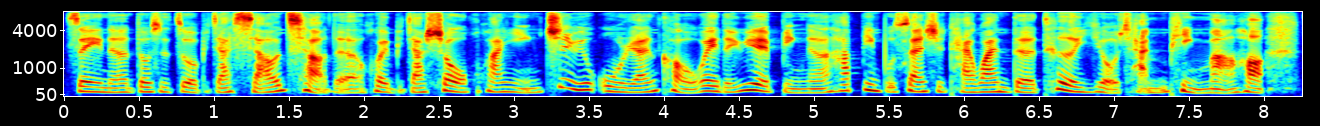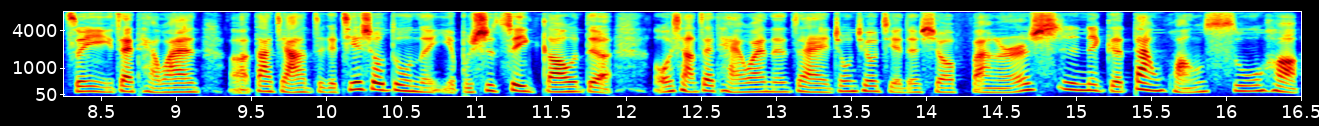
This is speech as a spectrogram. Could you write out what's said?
所以呢，都是做比较小巧的，会比较受欢迎。至于五仁口味的月饼呢，它并不算是台湾的特有产品嘛，哈，所以在台湾。呃，大家这个接受度呢也不是最高的。我想在台湾呢，在中秋节的时候，反而是那个蛋黄酥哈，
